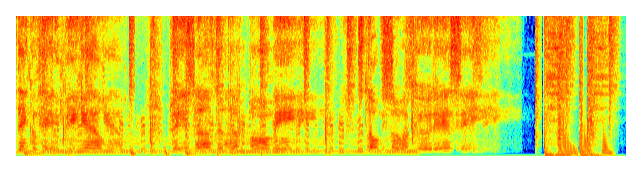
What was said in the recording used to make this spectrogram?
This may not be so I couldn't a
